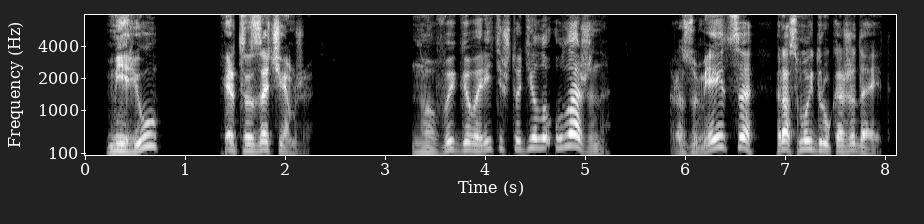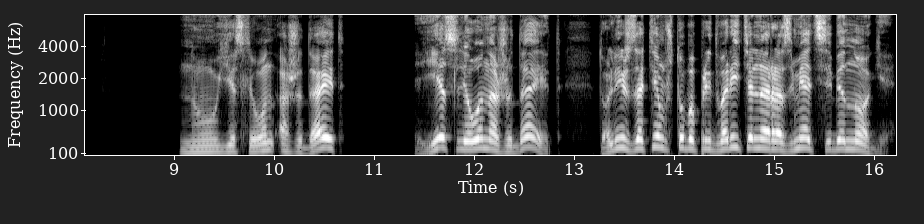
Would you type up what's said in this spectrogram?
— Мирю? Это зачем же? — Но вы говорите, что дело улажено. — Разумеется, раз мой друг ожидает. — ну, если он ожидает... Если он ожидает, то лишь за тем, чтобы предварительно размять себе ноги.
